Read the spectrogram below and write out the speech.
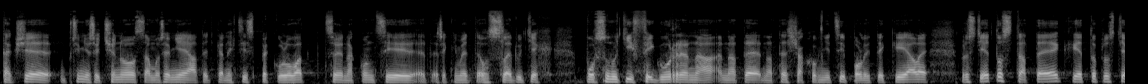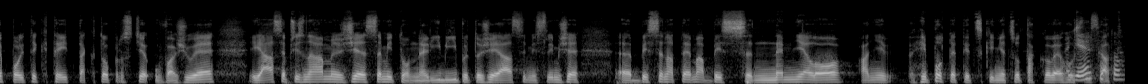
Takže upřímně řečeno, samozřejmě já teďka nechci spekulovat, co je na konci, řekněme, toho sledu těch posunutí figur na, na, té, na té šachovnici politiky, ale prostě je to strateg, je to prostě politik, který takto prostě uvažuje. Já se přiznám, že se mi to nelíbí, protože já si myslím, že eh, by se na téma BIS nemělo ani hypoteticky něco takového a říkat.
